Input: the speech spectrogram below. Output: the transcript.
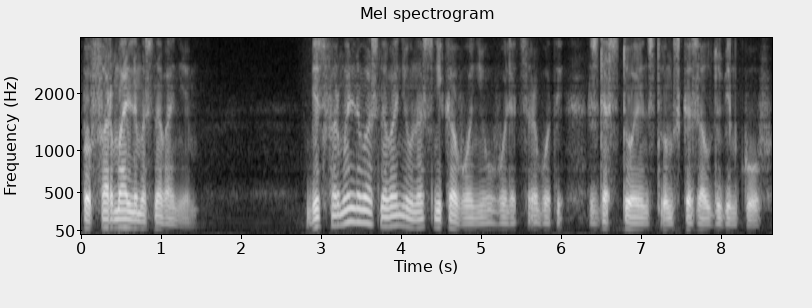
по формальным основаниям. «Без формального основания у нас никого не уволят с работы», — с достоинством сказал Дубенков.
